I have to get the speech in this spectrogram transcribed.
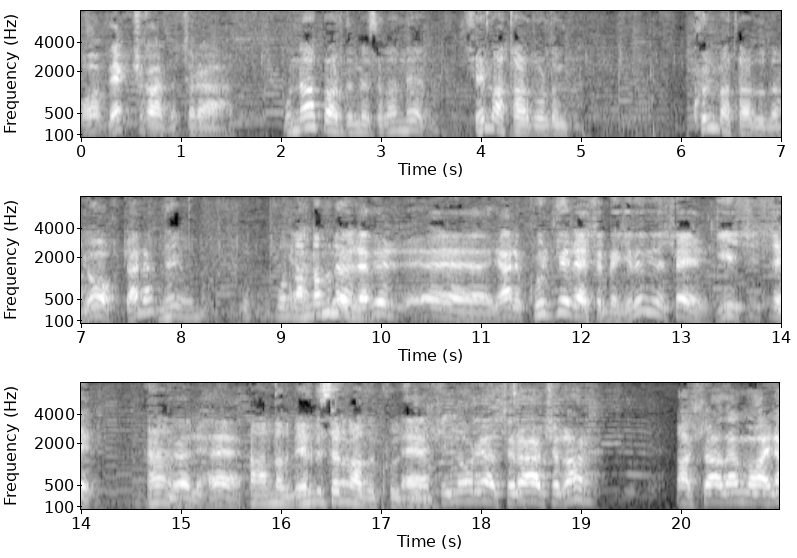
O bek çıkardı sıra. O ne yapardı mesela? Ne şey mi atardı oradan? Kul mu atardı da? Yok canım. Ne? Onun Yani anlamı ne? Böyle bir e, yani kulcu resmi gibi bir şey. Giysisi. Ha. Böyle he. ha anladım. Elbisenin adı kulcu. Ee, şimdi oraya sıra çıkar. Aşağıdan muayene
